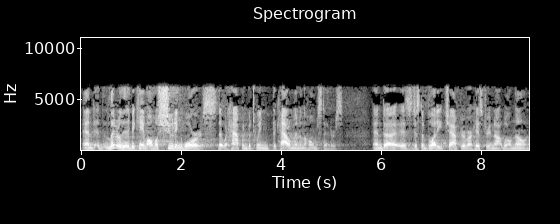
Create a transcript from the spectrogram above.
And literally, they became almost shooting wars that would happen between the cattlemen and the homesteaders. And uh, it's just a bloody chapter of our history and not well known.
